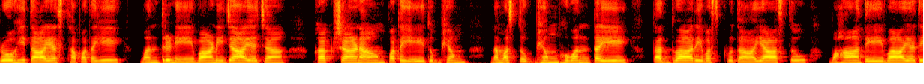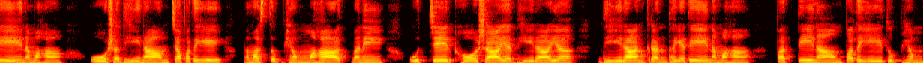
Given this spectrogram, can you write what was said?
रोहिताय स्थपतये मन्त्रिणे वाणिजाय च। कक्षाणां पतये तुभ्यं नमस्तुभ्यं भुवन्तये। तद्वारिवस्कृतायास्तु महादेवाय ते नमः। ओषधीनां च पतये नमस्तुभ्यं महात्मने। उच्चैर्घोषाय धीराय धीरान् ग्रन्थयते नमः। पत्तीनां पतये तुभ्यं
